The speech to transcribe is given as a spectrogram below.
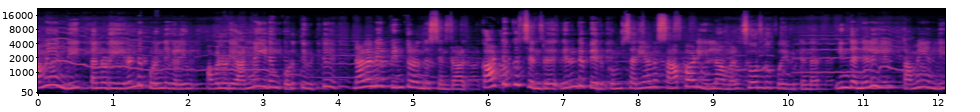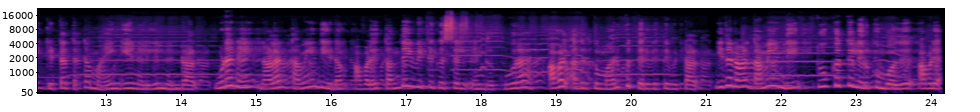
தமயந்தி தன்னுடைய இரண்டு குழந்தைகளையும் அவளுடைய அன்னையிடம் கொடுத்துவிட்டு நலனை பின்தொடர்ந்து சென்றாள். காட்டுக்கு சென்று இரண்டு பேருக்கும் சரியான சாப்பாடு இல்லாமல் சோர்ந்து போய்விட்டனர். இந்த நிலையில் தமயந்தி கிட்டத்தட்ட மயங்கிய நிலையில் நின்றாள். உடனே நலன் தமயந்தியிடம் அவளை தந்தை வீட்டுக்கு செல் என்று கூற அவள் அதற்கு மறுப்பு தெரிவித்து விட்டாள். இதனால் தமயந்தி தூக்கத்தில் இருக்கும்போது அவளை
